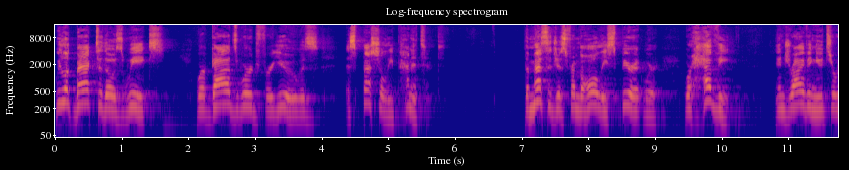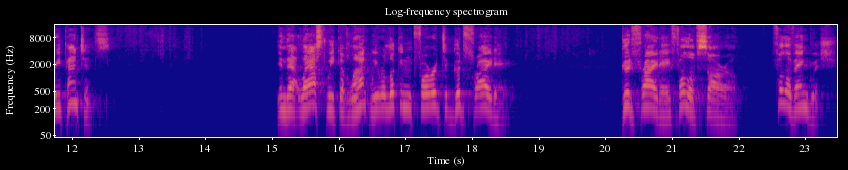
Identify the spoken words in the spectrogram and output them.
We look back to those weeks where God's word for you was especially penitent. The messages from the Holy Spirit were, were heavy in driving you to repentance. In that last week of Lent, we were looking forward to Good Friday. Good Friday, full of sorrow, full of anguish.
